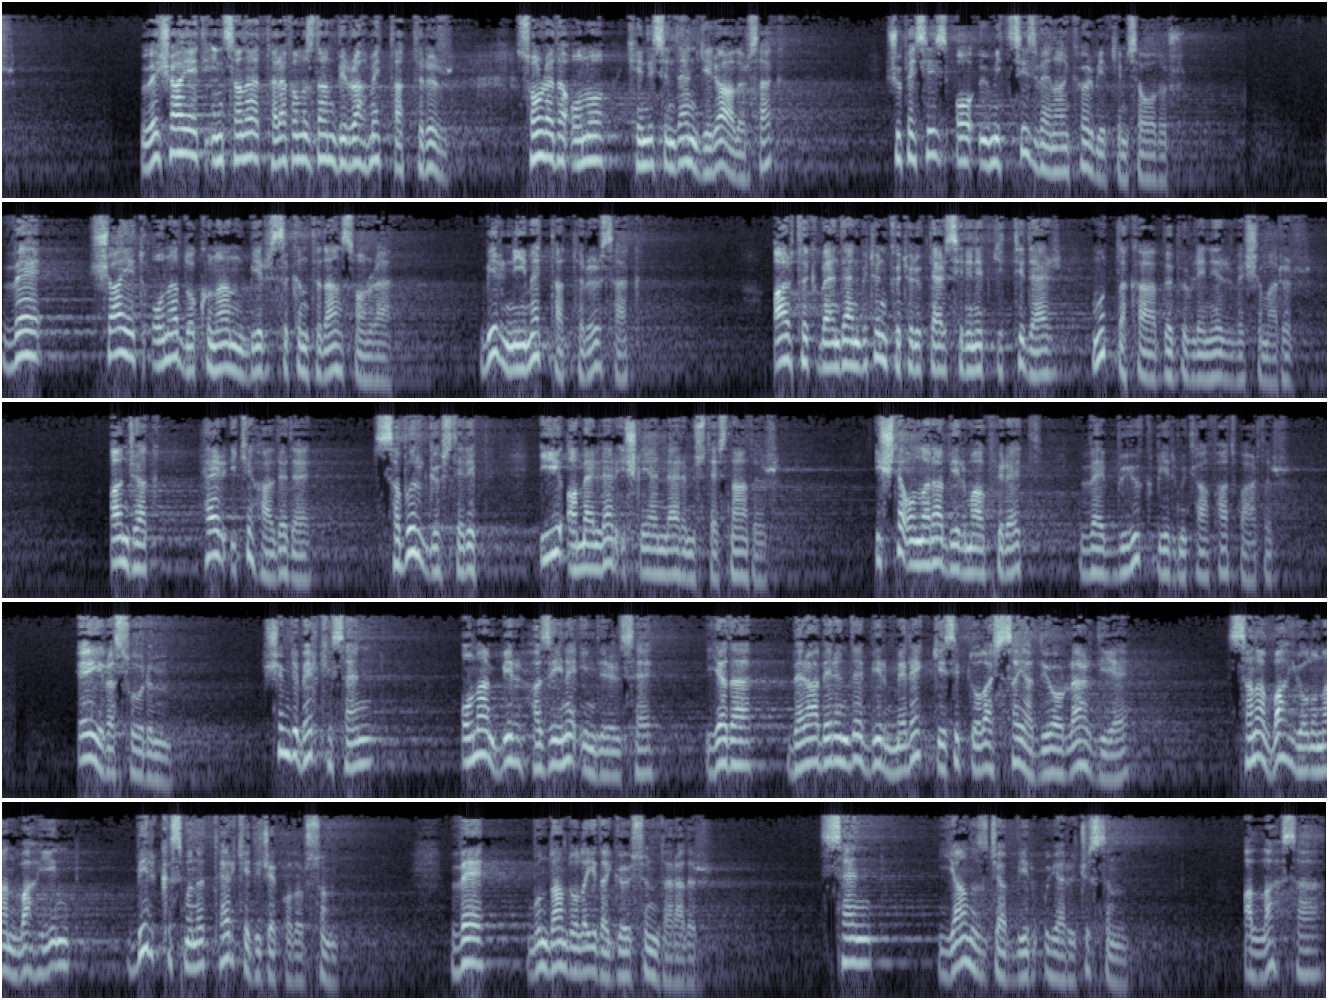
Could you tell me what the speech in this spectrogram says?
Ve şayet insana tarafımızdan bir rahmet tattırır, sonra da onu kendisinden geri alırsak, şüphesiz o ümitsiz ve nankör bir kimse olur. Ve şayet ona dokunan bir sıkıntıdan sonra bir nimet tattırırsak, artık benden bütün kötülükler silinip gitti der, mutlaka böbürlenir ve şımarır. Ancak her iki halde de sabır gösterip iyi ameller işleyenler müstesnadır. İşte onlara bir mağfiret ve büyük bir mükafat vardır. Ey Resulüm! Şimdi belki sen ona bir hazine indirilse ya da beraberinde bir melek gezip dolaşsa ya diyorlar diye sana vah yolunan vahyin bir kısmını terk edecek olursun. Ve bundan dolayı da göğsün daralır. Sen yalnızca bir uyarıcısın. Allahsa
